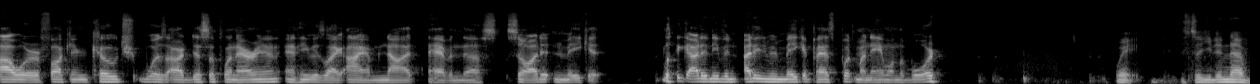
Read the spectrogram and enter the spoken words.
our fucking coach was our disciplinarian and he was like, I am not having this. So I didn't make it. Like I didn't even I didn't even make it past putting my name on the board. Wait. So you didn't have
